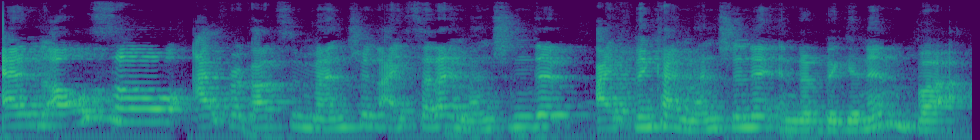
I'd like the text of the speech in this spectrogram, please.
And also, I forgot to mention, I said I mentioned it, I think I mentioned it in the beginning, but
